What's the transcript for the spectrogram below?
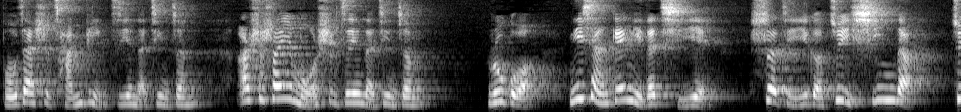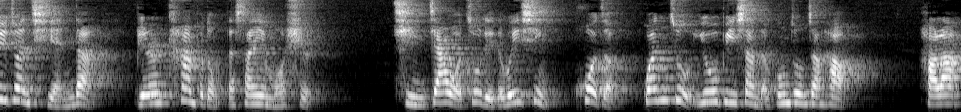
不再是产品之间的竞争。而是商业模式之间的竞争。如果你想给你的企业设计一个最新的、最赚钱的、别人看不懂的商业模式，请加我助理的微信或者关注 U B 上的公众账号。好了，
